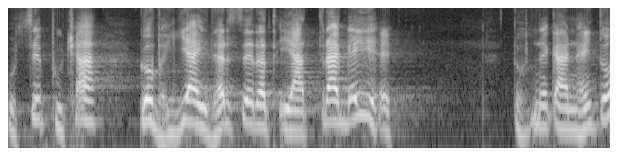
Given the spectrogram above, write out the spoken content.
उससे पूछा, क्यों भैया इधर से रथ यात्रा गई है? तो उसने कहा, नहीं तो।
